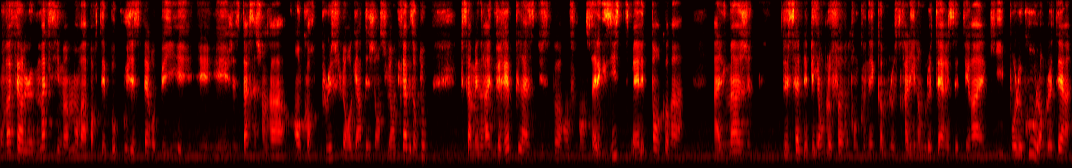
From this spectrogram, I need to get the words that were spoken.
on va faire le maximum, on va apporter beaucoup, j'espère, au pays, et, j'espère que ça changera encore plus le regard des gens sur le handicap, et surtout que ça mènera une vraie place du sport en France. Elle existe, mais elle n'est pas encore à, l'image de celle des pays anglophones qu'on connaît comme l'Australie, l'Angleterre, etc., et qui, pour le coup, l'Angleterre,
